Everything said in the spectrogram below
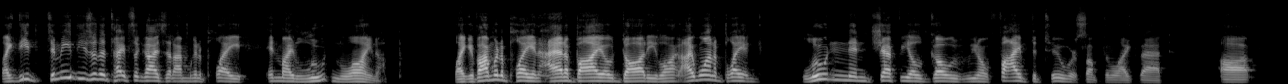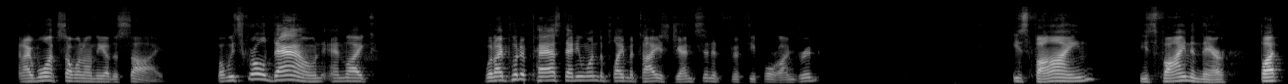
Like these, to me, these are the types of guys that I'm going to play in my Luton lineup. Like if I'm going to play an Adebayo Doughty line, I want to play a Luton and Sheffield go, you know, five to two or something like that. Uh, and I want someone on the other side. But we scroll down and like, would I put it past anyone to play Mathias Jensen at 5,400? He's fine. He's fine in there. But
